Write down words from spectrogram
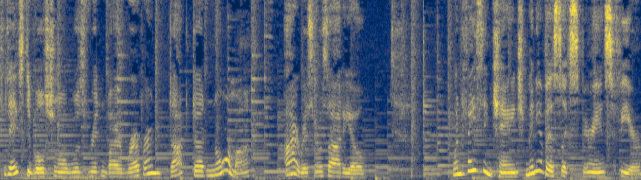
Today's devotional was written by Reverend Dr. Norma Iris Rosario. When facing change, many of us experience fear.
